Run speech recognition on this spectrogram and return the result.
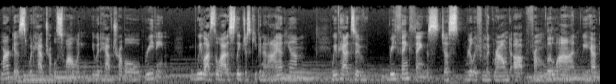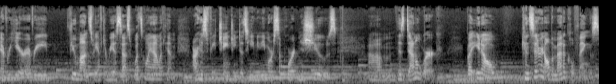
Marcus would have trouble swallowing, he would have trouble breathing. We lost a lot of sleep just keeping an eye on him. We've had to rethink things just really from the ground up, from little on. We have every year, every few months, we have to reassess what's going on with him. Are his feet changing? Does he need more support in his shoes? Um, his dental work. But you know, considering all the medical things,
